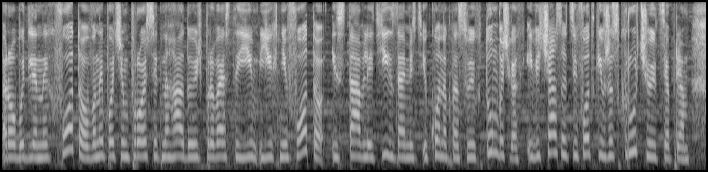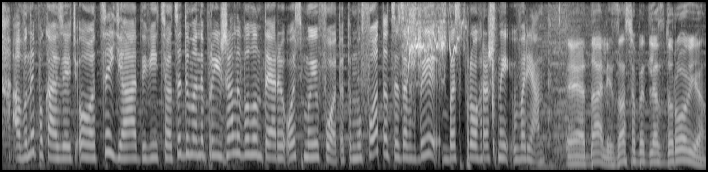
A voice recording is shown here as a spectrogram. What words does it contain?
робить для них фото, вони потім просять, нагадують привезти їм їхні фото і ставлять їх замість іконок на своїх тумбочках. І від часу ці фотки вже скручуються прям. А вони показують: о, це я, дивіться, оце до мене приїжджали волонтери. Ось мої фото. Тому фото це завжди безпрограшний варіант. Е, далі засоби для здоров'я,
